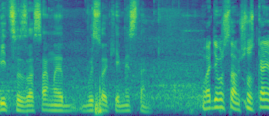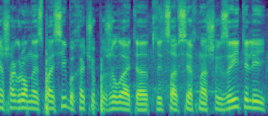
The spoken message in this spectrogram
биться за самые высокие места. Владимир Александрович, ну, конечно, огромное спасибо. Хочу пожелать от лица всех наших зрителей,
